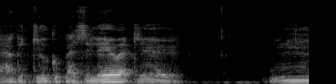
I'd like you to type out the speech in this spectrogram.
Tage Tuke Pasilewate. Mm.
